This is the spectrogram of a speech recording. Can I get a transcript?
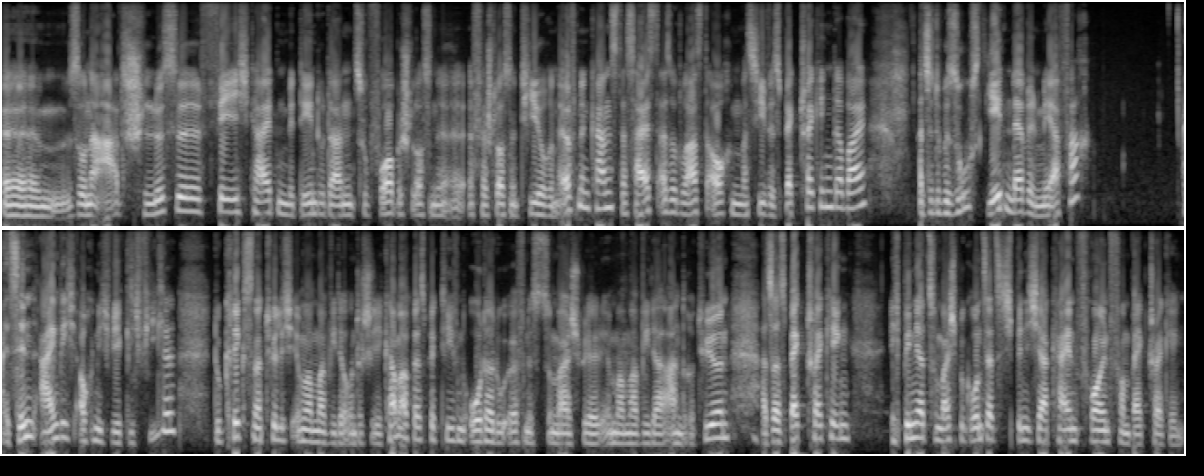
ähm, so eine Art Schlüsselfähigkeiten, mit denen du dann zuvor beschlossene, äh, verschlossene Türen öffnen kannst. Das heißt also, du hast auch ein massives Backtracking dabei. Also du besuchst jeden Level mehrfach es sind eigentlich auch nicht wirklich viele. Du kriegst natürlich immer mal wieder unterschiedliche Kameraperspektiven oder du öffnest zum Beispiel immer mal wieder andere Türen. Also das Backtracking, ich bin ja zum Beispiel grundsätzlich bin ich ja kein Freund vom Backtracking.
